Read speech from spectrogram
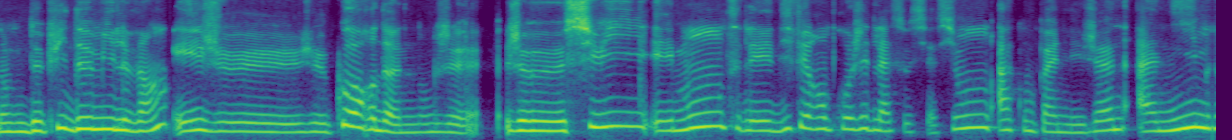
donc depuis 2020, et je, coordonne. Donc je, suis et monte les différents projets de l'association, accompagne les jeunes, anime,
